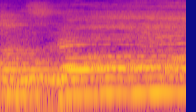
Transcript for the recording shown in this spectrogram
Let's go.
